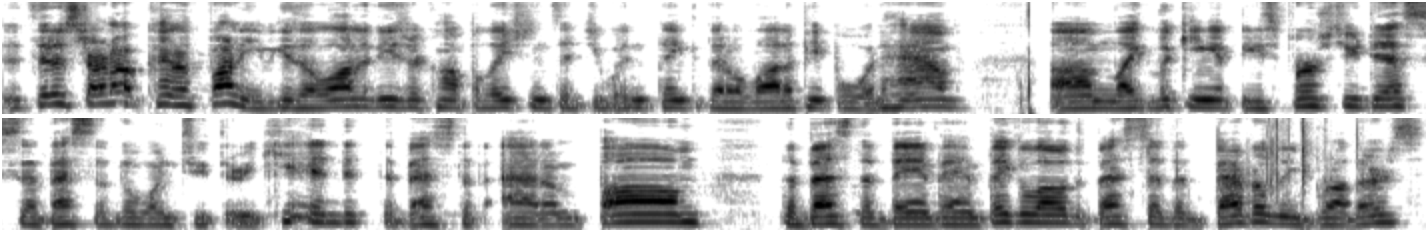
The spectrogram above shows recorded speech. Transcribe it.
it's going to start out kind of funny because a lot of these are compilations that you wouldn't think that a lot of people would have. Um, like looking at these first few discs, the best of the 123 Kid, the best of Adam Bomb, the best of Bam Bam Bigelow, the best of the Beverly Brothers.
